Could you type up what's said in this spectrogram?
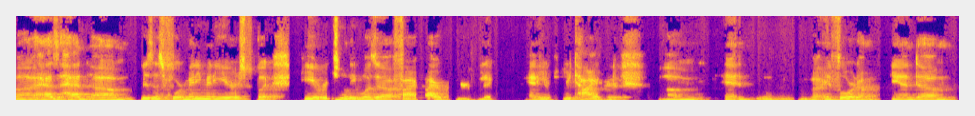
uh, has had um, business for many many years. But he originally was a firefighter paramedic, and he retired um, in, in, Florida. And um,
